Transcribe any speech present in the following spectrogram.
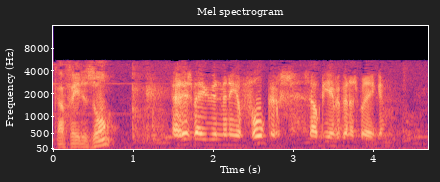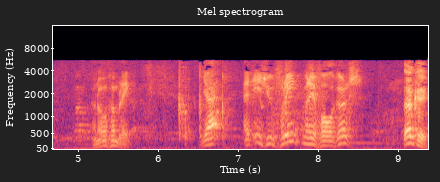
Café de Zon. Er is bij u een meneer Volkers. Zou ik die even kunnen spreken? Een ogenblik. Ja, het is uw vriend, meneer Volkers. Dank u.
